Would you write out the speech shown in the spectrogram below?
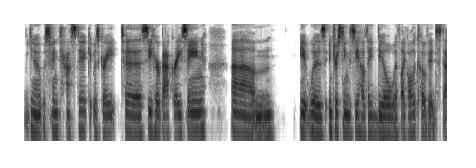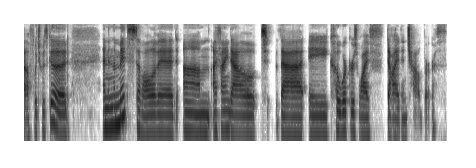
you know it was fantastic. It was great to see her back racing. Um, it was interesting to see how they deal with like all the COVID stuff, which was good. And in the midst of all of it, um, I find out that a coworker's wife died in childbirth.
